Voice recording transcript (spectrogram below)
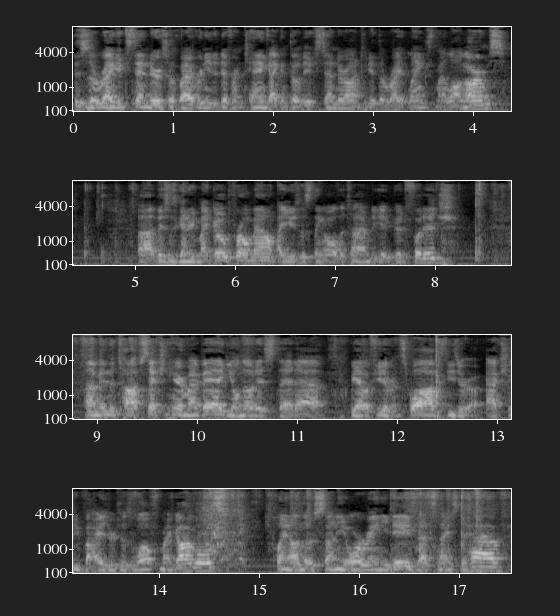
This is a reg extender, so if I ever need a different tank, I can throw the extender on to get the right length for my long arms. Uh, this is going to be my GoPro mount. I use this thing all the time to get good footage. Um, in the top section here in my bag, you'll notice that uh, we have a few different swabs. These are actually visors as well for my goggles playing on those sunny or rainy days, that's nice to have.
